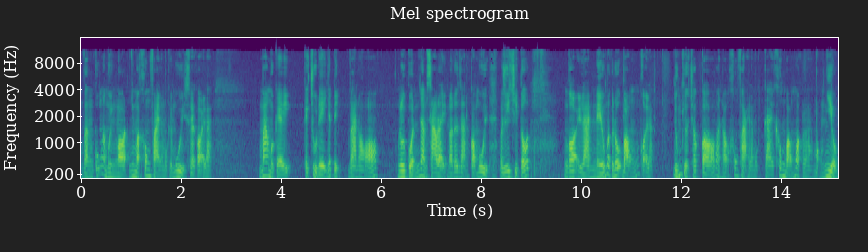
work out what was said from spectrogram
và cũng là mùi ngọt nhưng mà không phải là một cái mùi sẽ gọi là mang một cái cái chủ đề nhất định và nó lôi cuốn làm sao đấy nó đơn giản có mùi và duy trì tốt. Gọi là nếu mà cái độ bóng gọi là đúng kiểu cho có và nó không phải là một cái không bóng hoặc là bóng nhiều,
